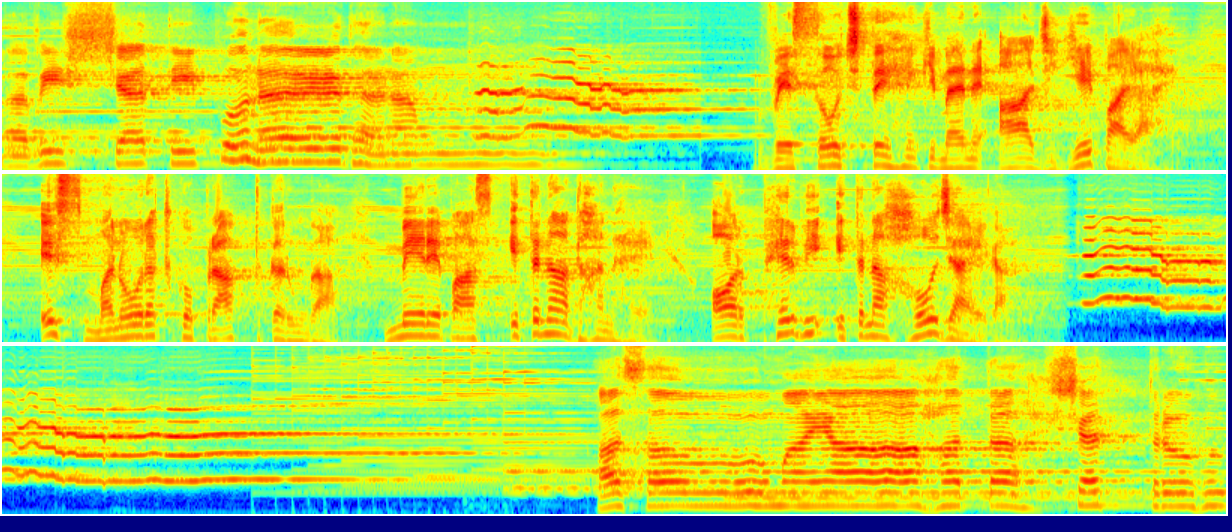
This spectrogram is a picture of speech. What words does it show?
भविष्यति पुनर्धनम्। वे सोचते हैं कि मैंने आज ये पाया है। इस मनोरथ को प्राप्त करूँगा। मेरे पास इतना धन है और फिर भी इतना हो जाएगा। असौ मया हतः शत्रुः,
